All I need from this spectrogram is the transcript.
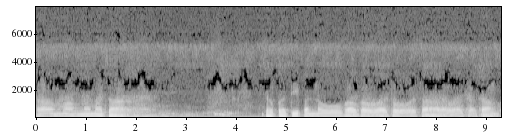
ธัมมังนมัสสาสุปฏิปันโนภะคะวะโตสาวกสังโฆ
